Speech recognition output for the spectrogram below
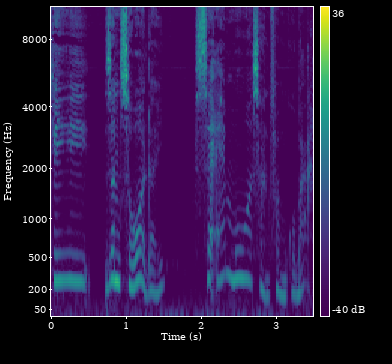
cái dân số ở đấy sẽ mua sản phẩm của bạn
